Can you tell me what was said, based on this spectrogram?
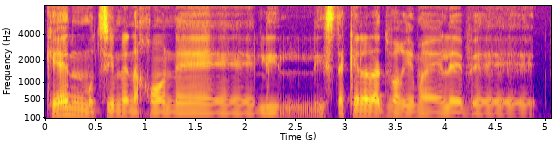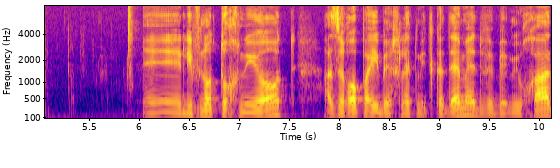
כן מוצאים לנכון להסתכל על הדברים האלה אה, לבנות תוכניות, אז אירופה היא בהחלט מתקדמת, ובמיוחד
